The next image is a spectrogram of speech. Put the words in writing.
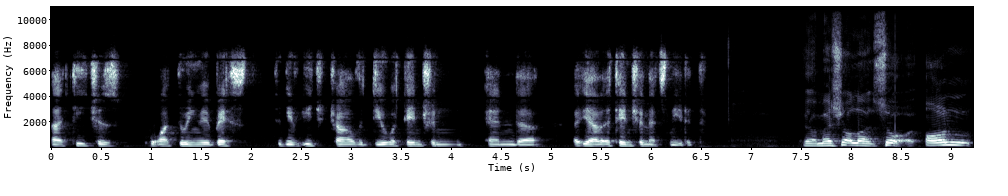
uh, teachers who are doing their best to give each child the due attention and uh, yeah, the attention that's needed. Yeah, mashallah. So on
